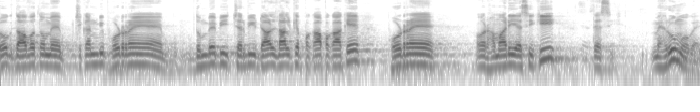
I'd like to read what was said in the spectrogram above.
لوگ دعوتوں میں چکن بھی پھوڑ رہے ہیں دمبے بھی چربی ڈال ڈال کے پکا پکا کے پھوڑ رہے ہیں اور ہماری ایسی کی تیسی محروم ہو گئے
